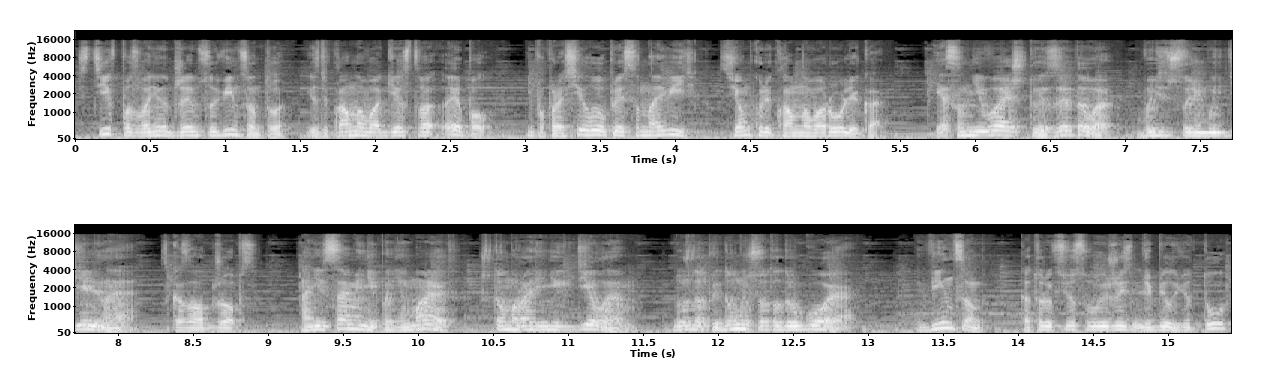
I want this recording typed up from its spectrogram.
Стив позвонил Джеймсу Винсенту из рекламного агентства Apple и попросил его приостановить съемку рекламного ролика. "Я сомневаюсь, что из этого выйдет что-нибудь дельное", сказал Джобс. "Они сами не понимают, что мы ради них делаем. Нужно придумать что-то другое". Винсент, который всю свою жизнь любил YouTube,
